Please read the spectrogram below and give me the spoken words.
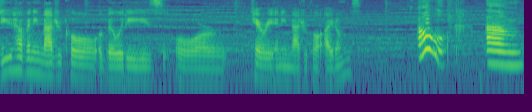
do you have any magical abilities or carry any magical items? Oh, um,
